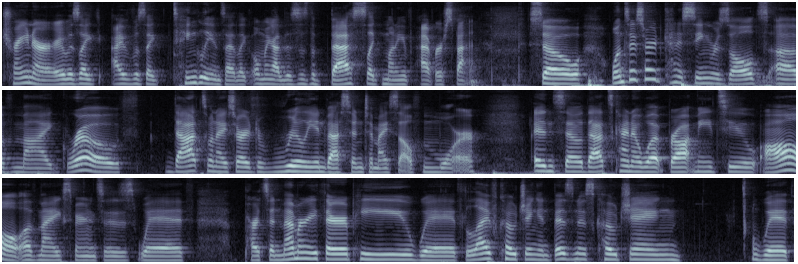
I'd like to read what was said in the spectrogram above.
trainer, it was like, I was like tingly inside, like, oh my God, this is the best like money I've ever spent. So once I started kind of seeing results of my growth, that's when I started to really invest into myself more. And so that's kind of what brought me to all of my experiences with parts and memory therapy, with life coaching and business coaching, with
